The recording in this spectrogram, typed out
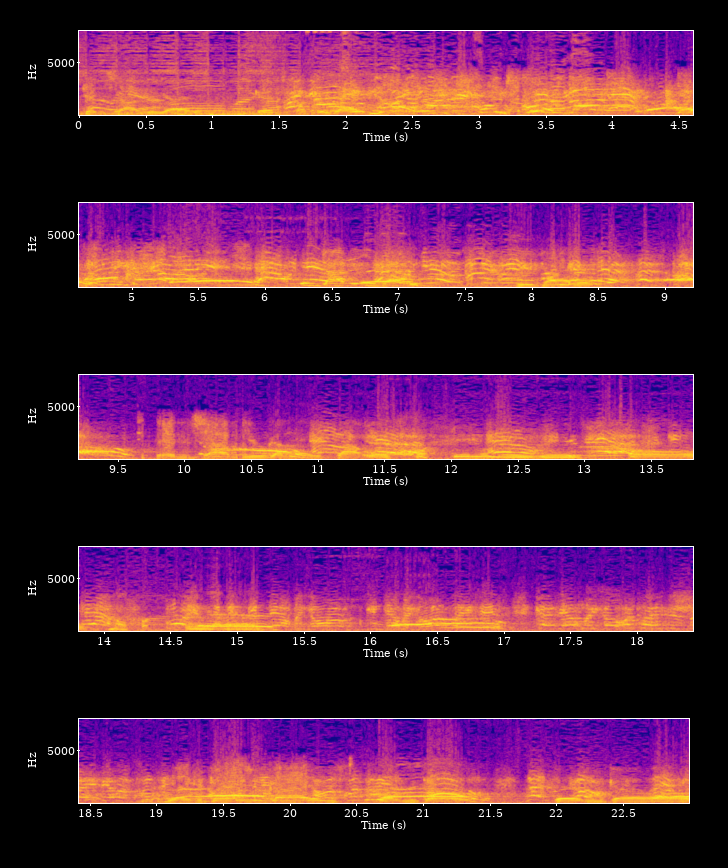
Good Hell job, you guys. Oh my Good God. fucking job. You got it, you got it. You got it. Good job, you guys. That was fucking amazing. Oh my fucking god. Let's go, you guys. Let's go. Let's go.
